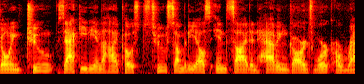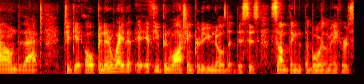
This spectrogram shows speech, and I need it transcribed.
going to Zach Edey in the high post to somebody else inside and having guards work around that to get open in a way that if you've been watching Purdue, you know that this is something that the Boilermakers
